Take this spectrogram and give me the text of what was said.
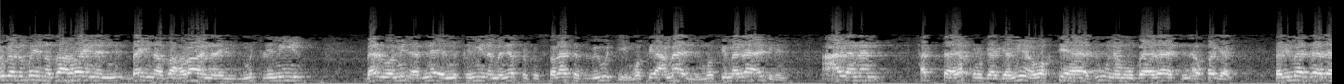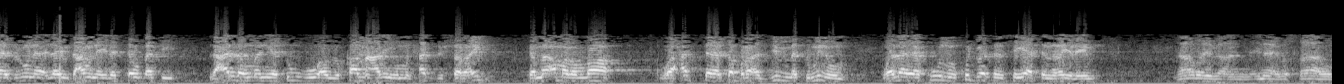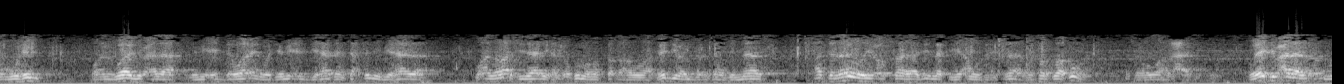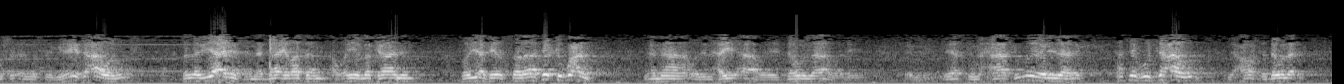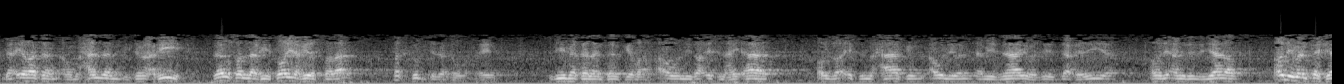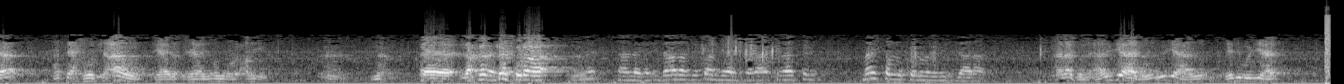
يوجد بين ظهرين بين ظهران المسلمين بل ومن أبناء المسلمين من يترك الصلاة في بيوتهم وفي أعمالهم وفي ملاعبهم علنا حتى يخرج جميع وقتها دون مبالاة أو خجل فلماذا لا يدعون لا يدعون إلى التوبة؟ لعلهم أن يتوبوا أو يقام عليهم الحد الشرعي كما أمر الله وحتى تبرأ الذمة منهم ولا يكونوا قدوة سيئة لغيرهم. لا ريب أن العنايه بالصلاه مهم وأن الواجب على جميع الدوائر وجميع الجهات أن تعتني بهذا وعلى رأس ذلك الحكومة وفقها الله. يجب أن تعتني بالناس حتى لا يضيعوا الصلاة التي هي أمر بالاسلام وتركها كفر. نسأل الله العافية. ويجب على المسلمين أن يتعاونوا. فالذي يعرف أن دائرة أو أي مكان ضيع فيه الصلاة يكتب عنه. لنا وللهيئة وللدولة ولرئاسة المحاكم وغير ذلك. حتى يكون تعاون. إذا عرفت دولة دائرة أو محلا يجتمع فيه لا يصلى فيه تضيع فيه الصلاة. فاكتب جزاك الله خير لي مثلا تذكرة أو لرئيس الهيئات أو لرئيس المحاكم أو لامير النائب وزير الداخلية أو لأمير الرياض أو لمن تشاء حتى يحصل التعاون في هذه الأمور العظيمة. نعم. آه لقد كثر نعم الإدارة تقام بها الصلاه لكن ما يشتغل كل من الإدارات. على كل حال يجاهدون يجاهدون يجب الجهاد.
